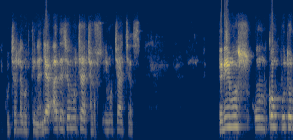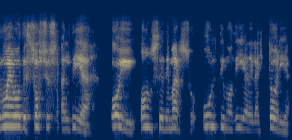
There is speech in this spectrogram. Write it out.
escuchar la cortina. Ya, atención muchachos y muchachas. Tenemos un cómputo nuevo de socios al día. Hoy, 11 de marzo, último día de la historia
